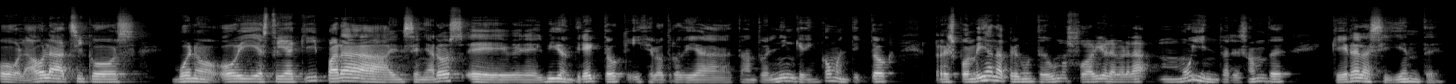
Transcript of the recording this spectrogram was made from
Hola, hola chicos. Bueno, hoy estoy aquí para enseñaros eh, el vídeo en directo que hice el otro día tanto en LinkedIn como en TikTok. Respondí a la pregunta de un usuario, la verdad, muy interesante, que era la siguiente.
